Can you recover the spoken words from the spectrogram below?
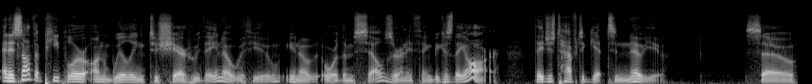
and it's not that people are unwilling to share who they know with you, you know, or themselves or anything, because they are. They just have to get to know you. So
